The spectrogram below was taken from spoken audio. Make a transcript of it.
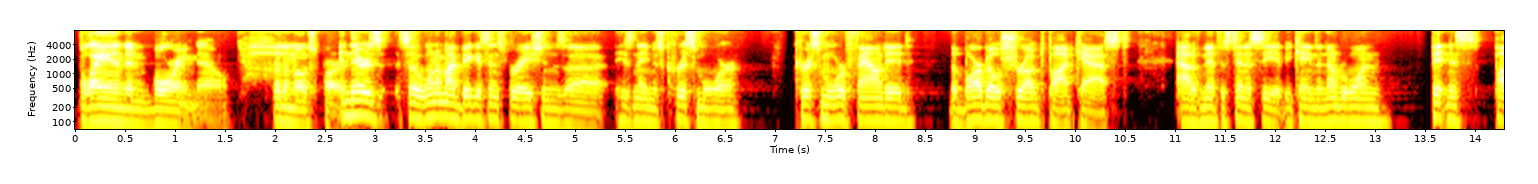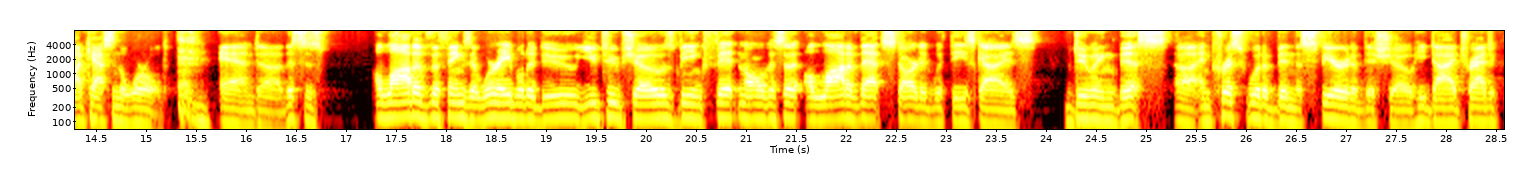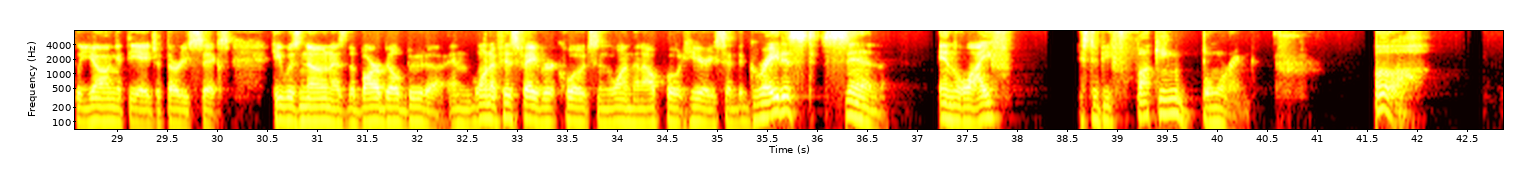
bland and boring now, for the most part. And there's so one of my biggest inspirations, uh, his name is Chris Moore. Chris Moore founded the Barbell Shrugged podcast out of Memphis, Tennessee. It became the number one fitness podcast in the world. and uh, this is a lot of the things that we're able to do, YouTube shows, being fit, and all of this. A a lot of that started with these guys doing this. Uh, and Chris would have been the spirit of this show. He died tragically young at the age of 36 he was known as the barbell buddha and one of his favorite quotes and one that i'll quote here he said the greatest sin in life is to be fucking boring Ugh.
